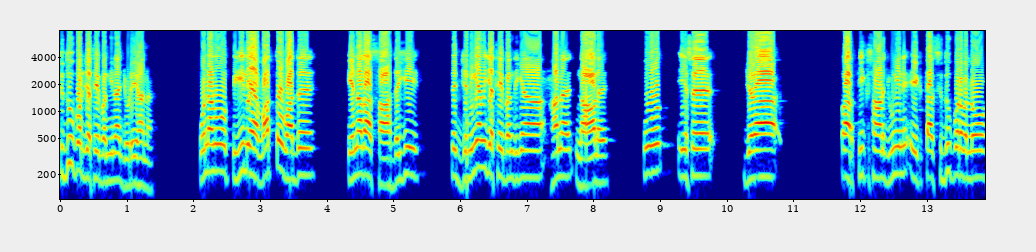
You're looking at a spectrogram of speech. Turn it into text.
ਸਿੱਧੂਪੁਰ ਜਥੇਬੰਦੀ ਨਾਲ ਜੁੜੇ ਹਨ, ਉਹਨਾਂ ਨੂੰ ਅਪੀਲ ਹੈ ਵੱਧ ਤੋਂ ਵੱਧ ਇਹਨਾਂ ਦਾ ਸਾਥ ਦਈਏ ਤੇ ਜਿੰਨੀਆਂ ਵੀ ਜਥੇਬੰਦੀਆਂ ਹਨ ਨਾਲ, ਉਹ ਇਸ ਜਿਹੜਾ ਭਾਰਤੀ ਕਿਸਾਨ ਯੂਨੀਅਨ ਏਕਤਾ ਸਿੱਧੂਪੁਰ ਵੱਲੋਂ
